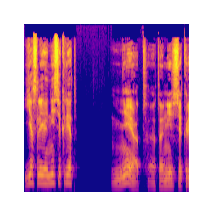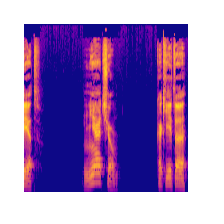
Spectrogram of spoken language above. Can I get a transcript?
если не секрет?» «Нет, это не секрет. Ни о чем. Какие-то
